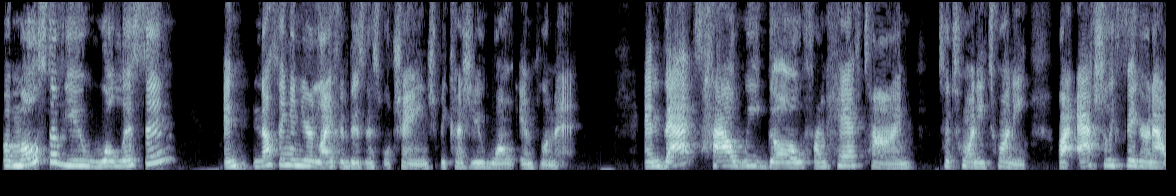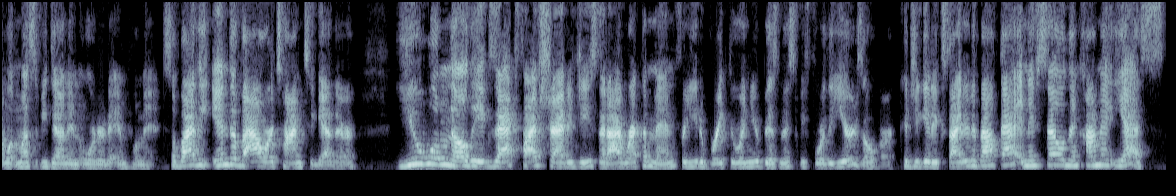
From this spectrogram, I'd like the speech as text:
But most of you will listen and nothing in your life and business will change because you won't implement. And that's how we go from halftime to 2020 by actually figuring out what must be done in order to implement. So by the end of our time together, you will know the exact five strategies that I recommend for you to break through in your business before the year's over. Could you get excited about that? And if so, then comment yes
